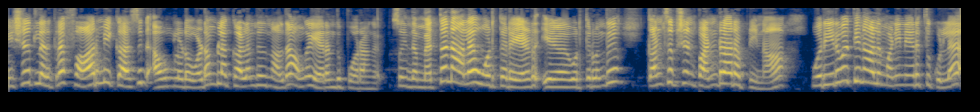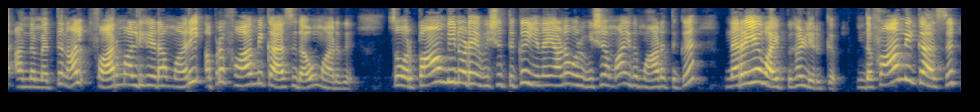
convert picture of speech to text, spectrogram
விஷயத்துல இருக்கிற ஃபார்மிக் ஆசிட் அவங்களோட உடம்புல கலந்ததுனால தான் அவங்க இறந்து போறாங்க. ஸோ இந்த மெத்தனால ஒருத்தர் எட- ஒருத்தர் வந்து கன்செப்ஷன் பண்றாரு அப்படின்னா ஒரு இருபத்தி நாலு மணி நேரத்துக்குள்ள அந்த மெத்தனால் ஃபார்மால்டிஹைடா மாறி அப்புறம் ஃபார்மிக் ஆசிடாவும் மாறுது. ஸோ ஒரு பாம்பினுடைய விஷயத்துக்கு இணையான ஒரு விஷயமா இது மாறத்துக்கு நிறைய வாய்ப்புகள் இருக்கு. இந்த ஃபார்மிக் ஆசிட்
